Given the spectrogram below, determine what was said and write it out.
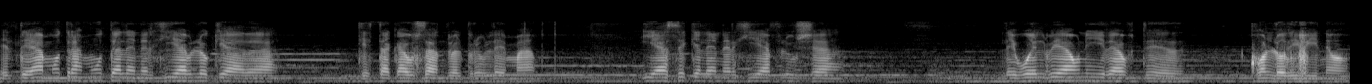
El te amo transmuta la energía bloqueada que está causando el problema y hace que la energía fluya le vuelve a unir a usted con lo divino.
